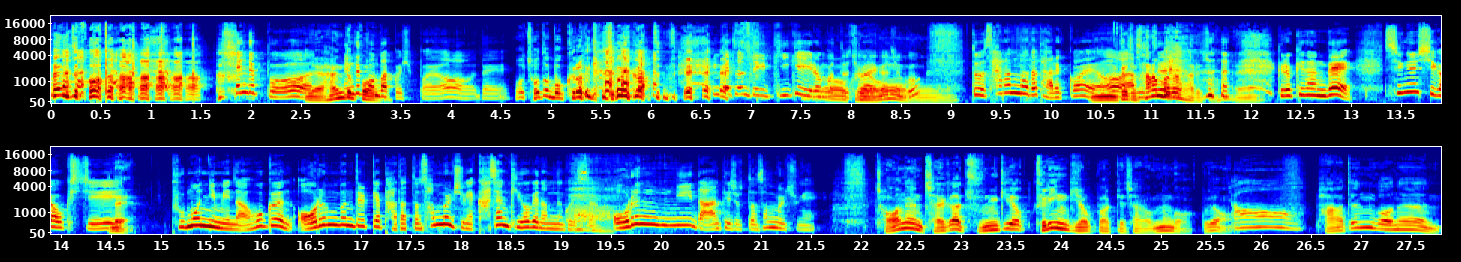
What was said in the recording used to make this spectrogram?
핸드폰. 핸드폰. 예, 핸드폰. 받고 싶어요. 네. 어 저도 뭐 그런 계정인 것 같은데. 그러니까 전 되게 기계 이런 것도 어? 좋아해가지고 또 사람마다 다를 거예요. 음, 그렇죠. 사람마다 다르죠. 예. 그렇긴 한데 승윤 씨가 혹시 네. 부모님이나 혹은 어른분들께 받았던 선물 중에 가장 기억에 남는 거 있어요? 어른이 나한테 줬던 선물 중에. 저는 제가 준 기억, 드린 기억밖에 잘 없는 것 같고요. 아, 받은 거는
